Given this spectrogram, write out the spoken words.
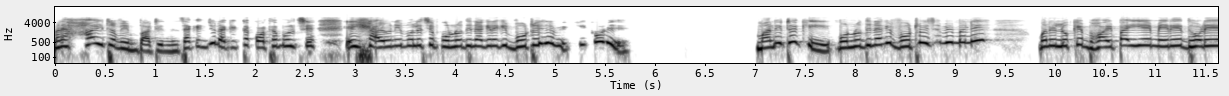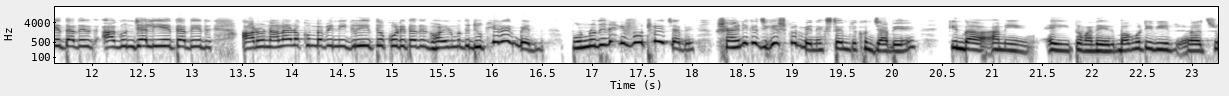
মানে হাইট অফ ইম্পার্টিনেন্স এক একজন এক একটা কথা বলছে, এই সায়নী বলেছে, পনেরো দিন আগে নাকি ভোট হয়ে যাবে। কি করে? মানেটা কি? পনেরো দিন আগে ভোট হয়ে যাবে মানে? মানে লোকে ভয় পাইয়ে মেরে ধরে তাদের আগুন জ্বালিয়ে তাদের আরও নানা রকম ভাবে নিগৃহীত করে তাদের ঘরের মধ্যে ঢুকিয়ে রাখবেন? পনেরো দিন আগে ভোট হয়ে যাবে। সায়নীকে জিজ্ঞেস করবে নেক্সট টাইম যখন যাবে। কিংবা আমি এই তোমাদের বঙ্গ টিভির থ্রু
